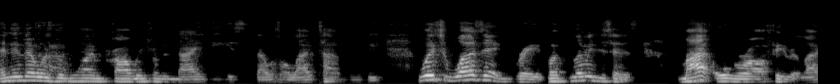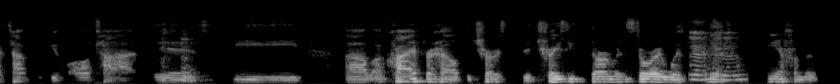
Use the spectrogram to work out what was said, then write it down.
And then there was the one probably from the '90s that was a Lifetime movie, which wasn't great. But let me just say this: my overall favorite Lifetime movie of all time is the um, A Cry for Help, the church, the Tracey Thurman story with mm-hmm. Nancy from the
